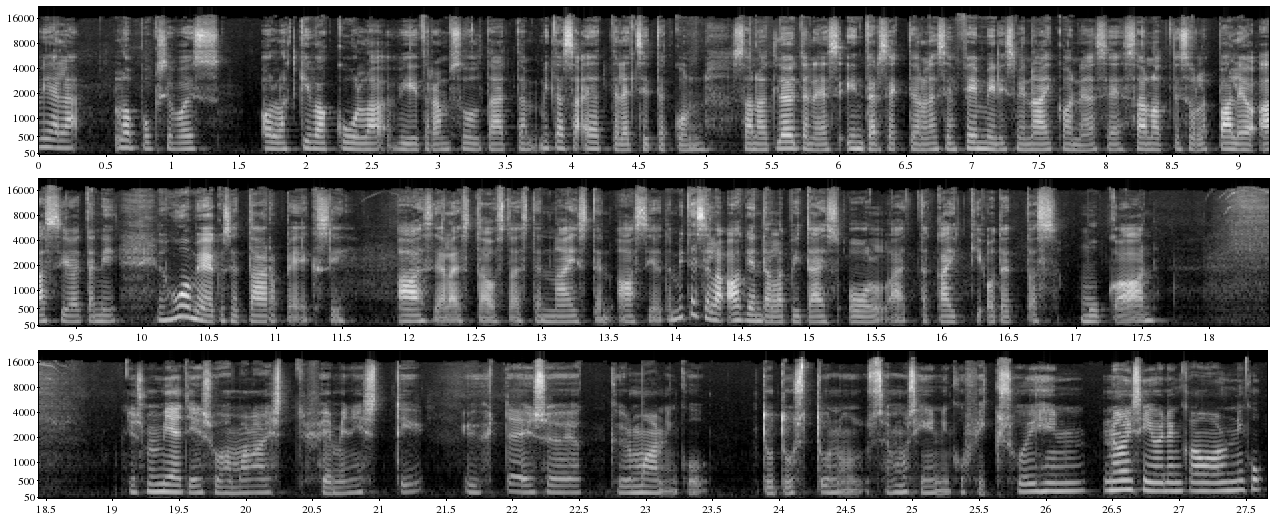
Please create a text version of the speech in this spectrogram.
Vielä lopuksi voisi olla kiva kuulla Viitram sulta, että mitä sä ajattelet sitten, kun sanoit löytäneesi intersektionaalisen feminismin aikoina ja se sanotti sulle paljon asioita, niin huomioiko se tarpeeksi aasialaistaustaisten naisten asioita? Mitä siellä agendalla pitäisi olla, että kaikki otettaisiin mukaan? jos mä mietin suomalaista feministiyhteisöä ja kyllä mä oon niin kuin tutustunut semmoisiin niin fiksuihin naisiin, joiden kanssa on niin kuin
